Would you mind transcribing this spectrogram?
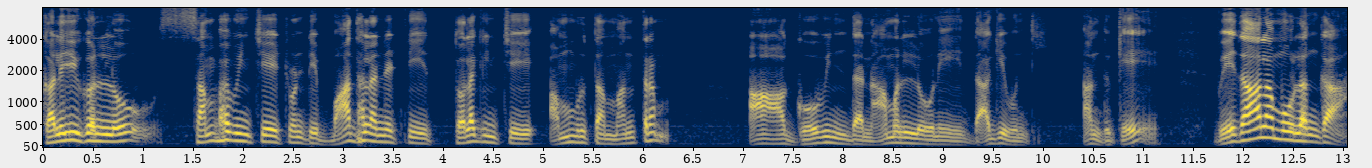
కలియుగంలో సంభవించేటువంటి బాధలన్నిటినీ తొలగించే అమృత మంత్రం ఆ గోవింద నామంలోనే దాగి ఉంది. అందుకే వేదాల మూలంగా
